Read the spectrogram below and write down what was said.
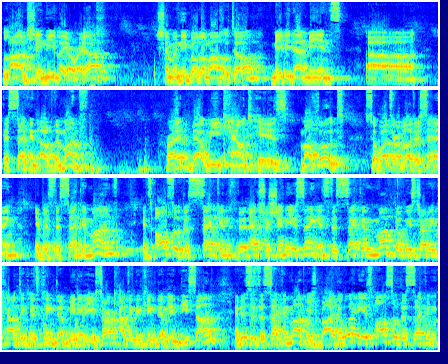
Lav sheni le'oreach. Shemanim bo malchuto. Maybe that means uh, the second of the month, right? That we count his malchut. So what's Rabbi Lazar saying? If it's the second month, it's also the second, the extra Sheni is saying it's the second month that we started counting his kingdom, meaning that you start counting the kingdom in Nisan, and this is the second month, which by the way is also the second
